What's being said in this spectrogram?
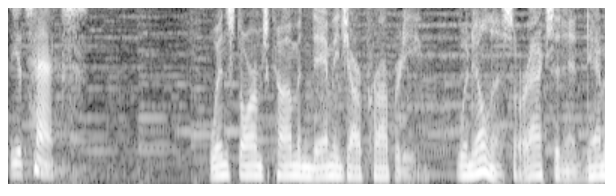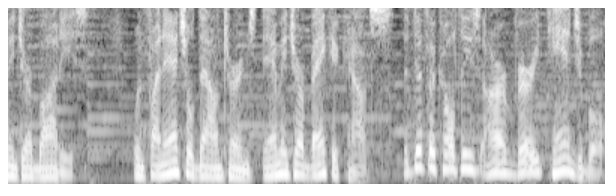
The attacks, Windstorms come and damage our property. When illness or accident damage our bodies. When financial downturns damage our bank accounts, the difficulties are very tangible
